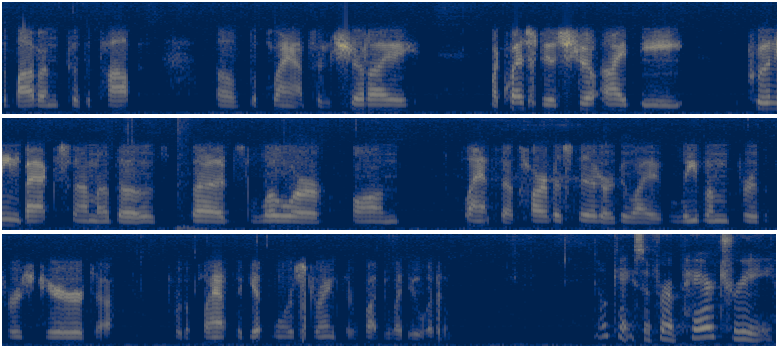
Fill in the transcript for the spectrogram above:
the bottom to the top of the plants. And should I? My question is, should I be pruning back some of those buds lower on plants that's harvested, or do I leave them for the first year to for the plant to get more strength, or what do I do with them? Okay, so for a pear tree,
